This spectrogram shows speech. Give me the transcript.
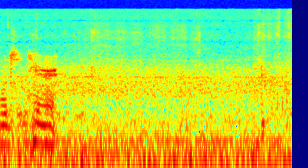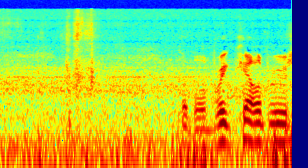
What's in here? A couple of brake calipers.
